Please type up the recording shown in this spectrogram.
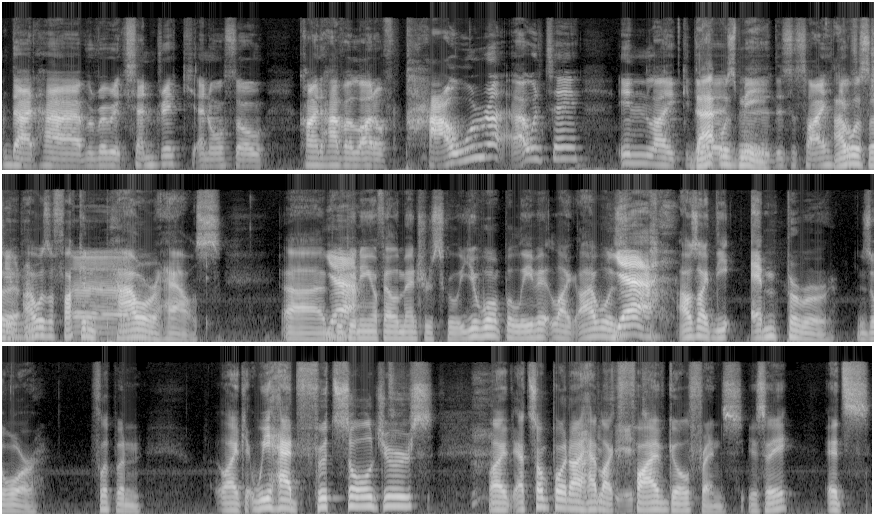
that have are very eccentric and also kind of have a lot of power. I would say in like the, That was the- me. The society. I was a I was a fucking Um, powerhouse. Uh, yeah. beginning of elementary school. You won't believe it. Like I was. Yeah. I was like the emperor Zor, flipping. Like we had foot soldiers. Like at some point, I I had like five girlfriends. You see, it's.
